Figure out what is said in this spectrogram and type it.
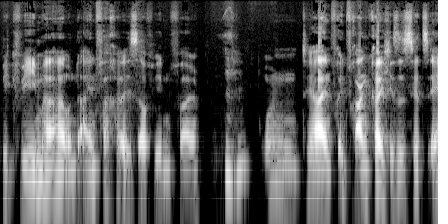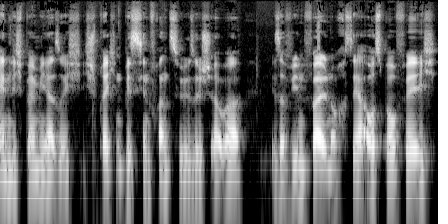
bequemer und einfacher ist auf jeden Fall. Mhm. Und ja, in, in, Frankreich ist es jetzt ähnlich bei mir. Also ich, ich spreche ein bisschen Französisch, aber ist auf jeden Fall noch sehr ausbaufähig,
